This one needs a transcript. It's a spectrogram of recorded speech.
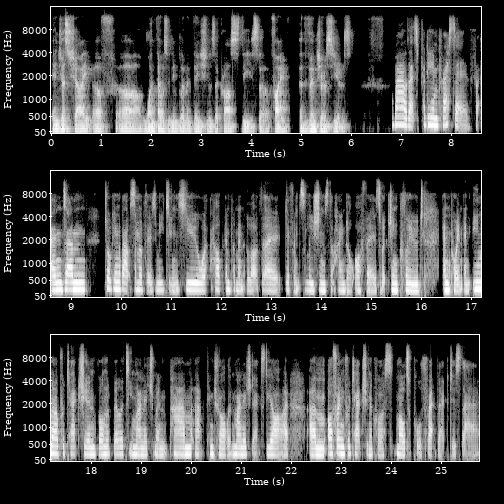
and just shy of uh, 1,000 implementations across these uh, five adventurous years. Wow, that's pretty impressive. And um, talking about some of those meetings, you help implement a lot of the different solutions that Heimdal offers, which include endpoint and email protection, vulnerability management, PAM, app control, and managed XDR, um, offering protection across multiple threat vectors there.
